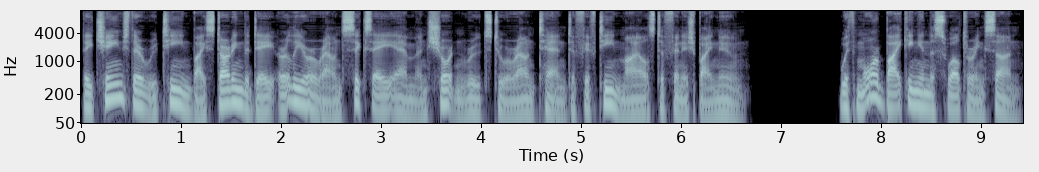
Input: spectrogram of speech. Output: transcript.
they change their routine by starting the day earlier around 6 a.m. and shorten routes to around 10 to 15 miles to finish by noon. With more biking in the sweltering sun,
